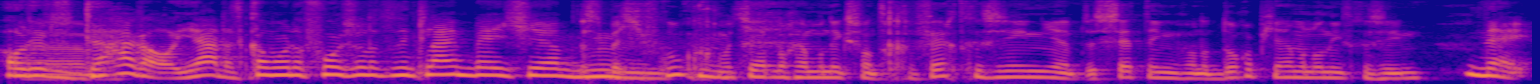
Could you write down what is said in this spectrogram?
Oh, dit is ehm, daar al. Ja, dat kan me ervoor dat het een klein beetje... Dat is een beetje vroeg, want je hebt nog helemaal niks van het gevecht gezien. Je hebt de setting van het dorpje helemaal nog niet gezien. Nee.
